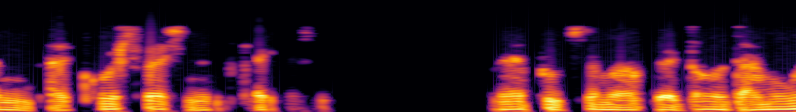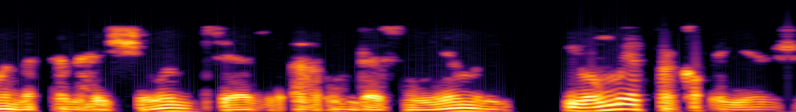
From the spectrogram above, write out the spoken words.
and uh, coarse fishing and fly fishing. And I approached him after I'd done a demo in, in his show and said, I own this name. And he won with it for a couple of years.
